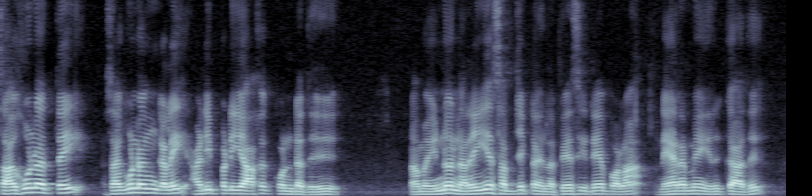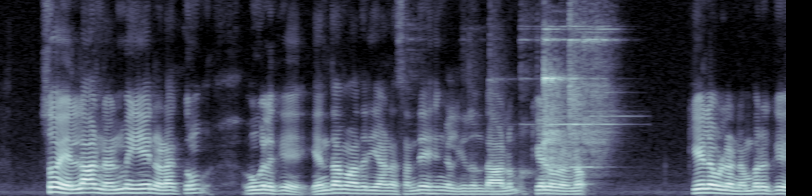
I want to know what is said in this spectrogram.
சகுனத்தை சகுனங்களை அடிப்படையாக கொண்டது. நம்ம இன்னும் நிறைய சப்ஜெக்ட் இதில் பேசிக்கிட்டே போகலாம். நேரமே இருக்காது. ஸோ எல்லா நன்மையே நடக்கும். உங்களுக்கு எந்த மாதிரியான சந்தேகங்கள் இருந்தாலும் கீழே உள்ள கீழே உள்ள நம்பருக்கு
